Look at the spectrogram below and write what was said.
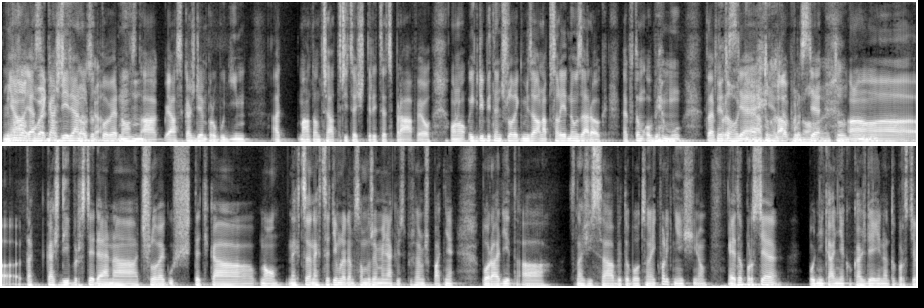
Mě, já, já se každý den velká. zodpovědnost mm-hmm. a já se každý den probudím a mám tam třeba 30-40 zpráv. Jo. Ono, i kdyby ten člověk mi napsal jednou za rok, tak v tom objemu to je, je prostě, to hodně, já to je chápu, to prostě, no, je to, ono, mm. tak každý prostě den a člověk už teďka, no, nechce, nechce tím lidem samozřejmě nějakým způsobem špatně poradit a snaží se, aby to bylo co nejkvalitnější. No. Je to prostě podnikání jako každý jiný. To prostě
